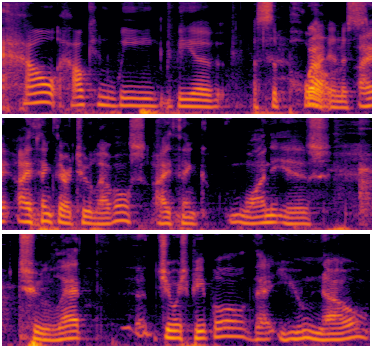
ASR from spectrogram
how how can we be a, a support Well, and a I, I think there are two levels. I think one is to let Jewish people that you know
